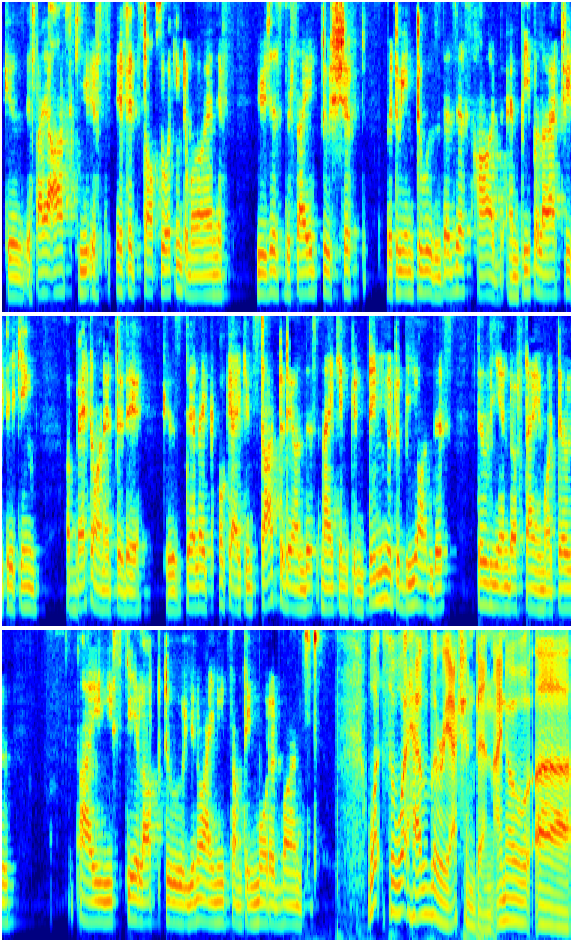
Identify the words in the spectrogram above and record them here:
because if i ask you if if it stops working tomorrow and if you just decide to shift between tools that's just hard. And people are actually taking a bet on it today because they're like okay i can start today on this and i can continue to be on this till the end of time or till i scale up to you know i need something more advanced what so what has the reaction been? I know uh,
